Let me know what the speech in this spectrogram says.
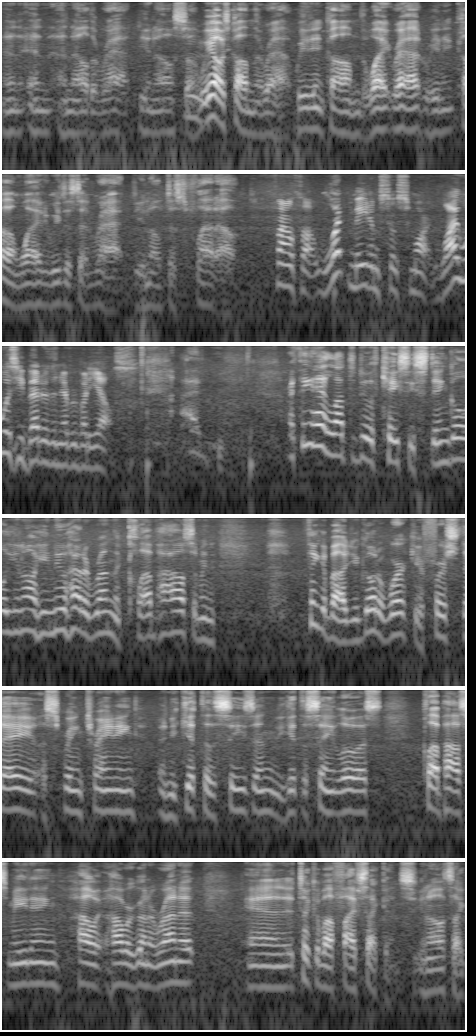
and, and, and now the Rat, you know. So mm. we always call him the Rat. We didn't call him the White Rat. We didn't call him White. We just said Rat, you know, just flat out. Final thought. What made him so smart? Why was he better than everybody else? I, I think it had a lot to do with Casey Stengel. You know, he knew how to run the clubhouse. I mean, think about it. You go to work your first day of spring training, and you get to the season. You get to St. Louis clubhouse meeting. How how we're going to run it, and it took about five seconds. You know, it's like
